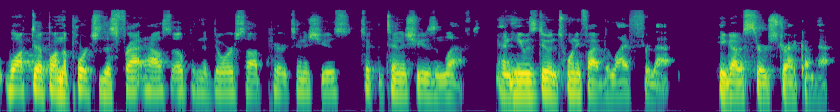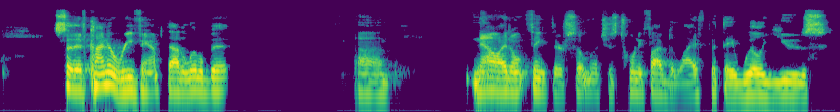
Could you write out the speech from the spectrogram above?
walked up on the porch of this frat house, opened the door, saw a pair of tennis shoes, took the tennis shoes and left. And he was doing 25 to life for that. He got a third strike on that. So they've kind of revamped that a little bit. Um, now I don't think there's so much as 25 to life, but they will use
